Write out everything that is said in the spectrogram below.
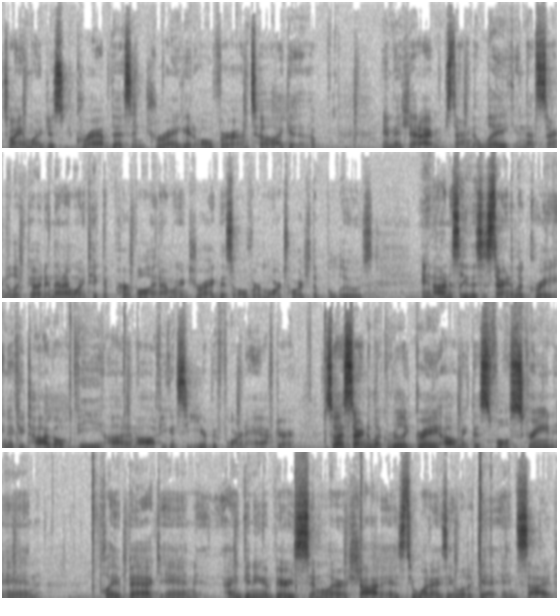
So I am going to just grab this and drag it over until I get a image that I'm starting to like and that's starting to look good. And then I want to take the purple and I'm going to drag this over more towards the blues. And honestly, this is starting to look great. And if you toggle V on and off, you can see your before and after. So that's starting to look really great. I'll make this full screen and play it back. And I'm getting a very similar shot as to what I was able to get inside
